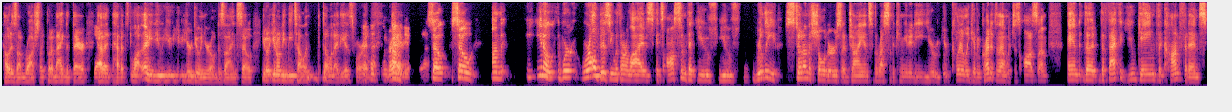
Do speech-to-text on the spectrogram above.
how it is on Rush. Like put a magnet there, Yeah. have it have it locked. I mean, you you you- you're doing your own design, so you don't you don't need me telling telling ideas for it. Great Um, idea. So so um you know we're we're all busy with our lives. It's awesome that you've you've really stood on the shoulders of giants, the rest of the community. You're you're clearly giving credit to them, which is awesome. And the the fact that you gained the confidence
